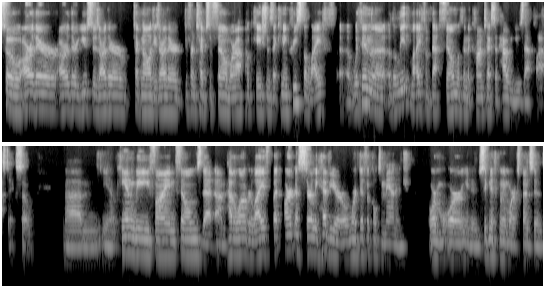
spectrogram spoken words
So are there are there uses, are there technologies, are there different types of film or applications that can increase the life uh, within the, the life of that film within the context of how we use that plastic? So um, you know, can we find films that um, have a longer life, but aren't necessarily heavier or more difficult to manage or more, you know, significantly more expensive?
